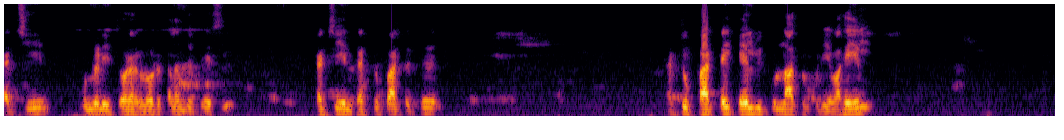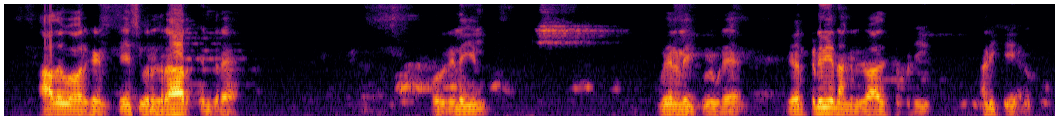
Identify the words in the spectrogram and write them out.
கட்சியின் முன்னணி தோழர்களோடு கலந்து பேசி கட்சியின் கட்டுப்பாட்டுக்கு கட்டுப்பாட்டை கேள்விக்குள்ளாக்கக்கூடிய வகையில் ஆதவ் அவர்கள் பேசி வருகிறார் என்கிற ஒரு நிலையில் உயர்நிலை குழுவிலே ஏற்கனவே நாங்கள் விவாதித்தபடி அறிக்கை அனுப்புவோம்.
